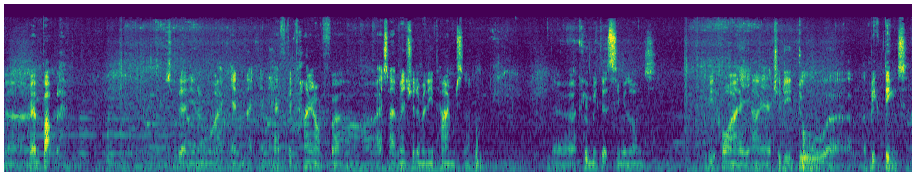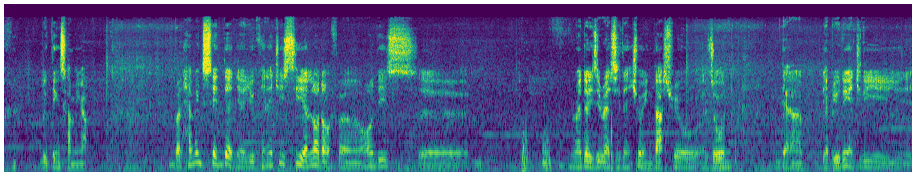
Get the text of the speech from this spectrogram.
uh, ramp up lah. so that you know I can I can have the kind of uh, as I mentioned many times uh, the accumulated Smilons before I, I actually do uh, big things big things coming up but having said that you can actually see a lot of all these whether is it residential industrial zone they are they're building actually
